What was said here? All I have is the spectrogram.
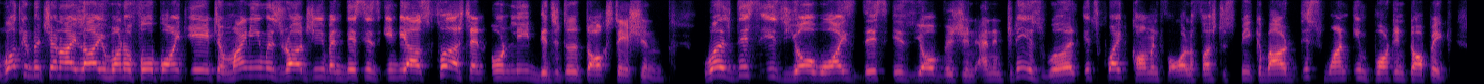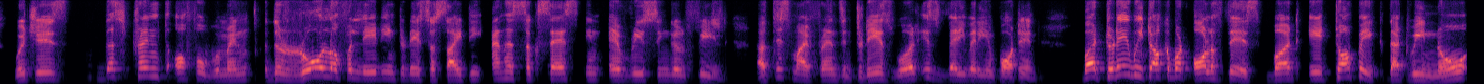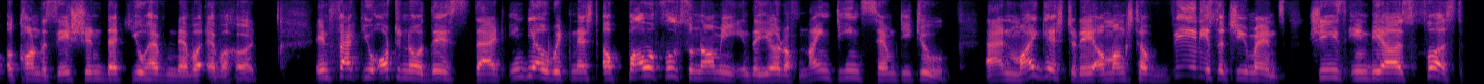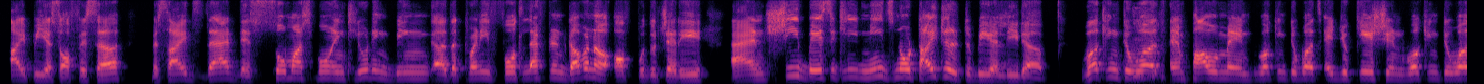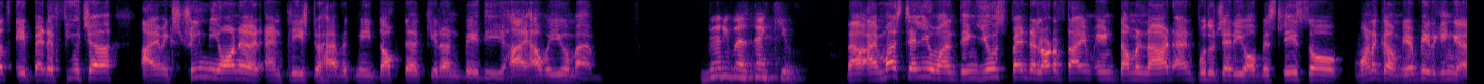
Welcome to Chennai Live 104.8. My name is Rajiv, and this is India's first and only digital talk station. Well, this is your voice, this is your vision. And in today's world, it's quite common for all of us to speak about this one important topic, which is the strength of a woman, the role of a lady in today's society, and her success in every single field. Now, this, my friends, in today's world is very, very important. But today we talk about all of this, but a topic that we know, a conversation that you have never ever heard. In fact, you ought to know this that India witnessed a powerful tsunami in the year of 1972. And my guest today, amongst her various achievements, she's India's first IPS officer. Besides that, there's so much more, including being uh, the 24th Lieutenant Governor of Puducherry. And she basically needs no title to be a leader Working towards empowerment, working towards education, working towards a better future. I am extremely honored and pleased to have with me Dr. Kiran Bedi. Hi, how are you, ma'am? Very well, thank you. Now, I must tell you one thing. You spent a lot of time in Tamil Nadu and Puducherry, obviously. So, vanakkam, எப்படி இருக்கீங்க?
